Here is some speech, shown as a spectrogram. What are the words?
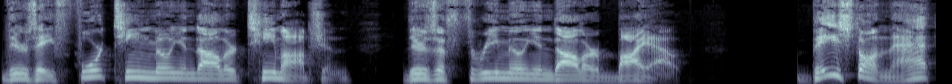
there's a 14 million dollar team option. There's a three million dollar buyout. Based on that,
